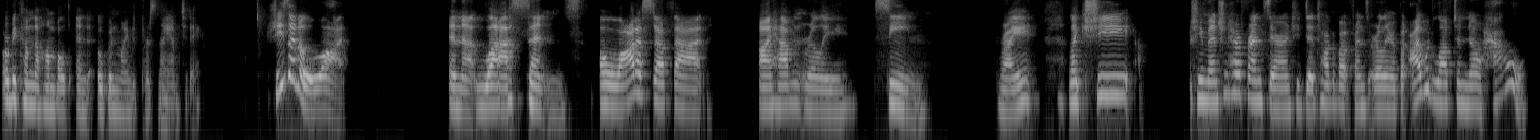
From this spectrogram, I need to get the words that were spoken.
or become the humbled and open minded person I am today. She said a lot in that last sentence a lot of stuff that I haven't really seen, right? Like she she mentioned her friend Sarah and she did talk about friends earlier, but I would love to know how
